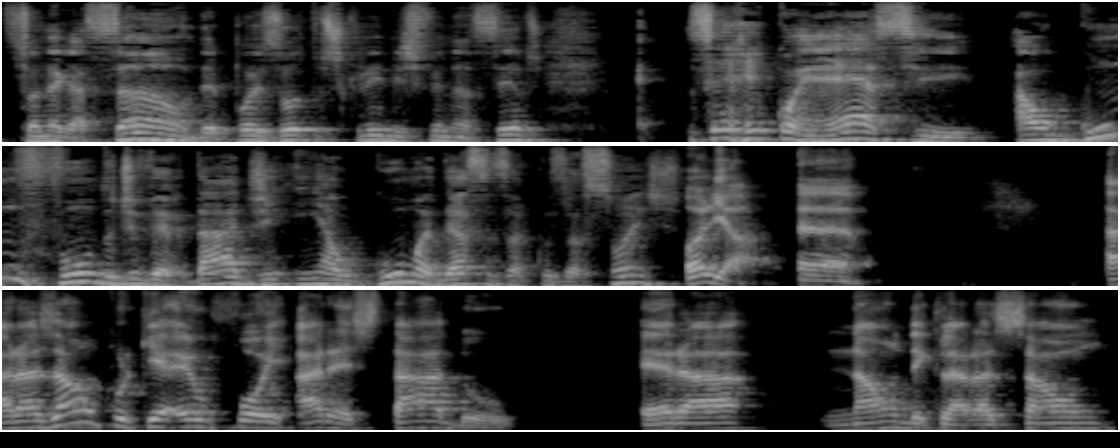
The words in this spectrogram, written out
sonegação, depois outros crimes financeiros. Você reconhece algum fundo de verdade em alguma dessas acusações? Olha, é, a razão por que eu fui arrestado era não declaração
